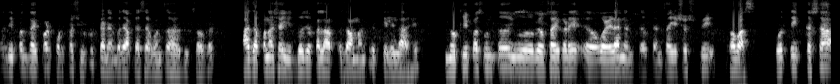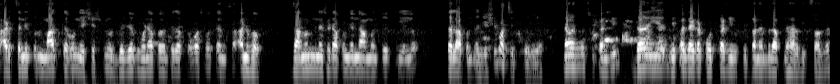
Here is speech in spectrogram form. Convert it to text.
दीपक गायकवाड पॉडकास्ट युट्यूब चॅनलमध्ये आपल्या सर्वांचं हार्दिक स्वागत. आज आपण अशा उद्योजकाला आमंत्रित केलेलं आहे. नोकरीपासून तर व्यवसायाकडे वळल्यानंतर त्यांचा यशस्वी प्रवास व ते कशा अडचणीतून मात करून यशस्वी उद्योजक होण्यापर्यंतचा प्रवास व त्यांचा अनुभव जाणून घेण्यासाठी आपण ज्यांना आमंत्रित केलेलं चला आपण त्यांच्याशी बातचीत करूया. नमस्कार Sukant ji. The Deepak Gaikwad podcast YouTube चॅनलमध्ये आपलं हार्दिक स्वागत.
